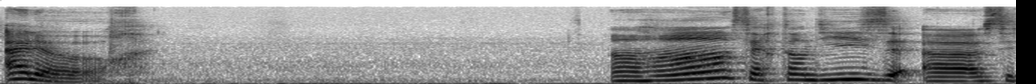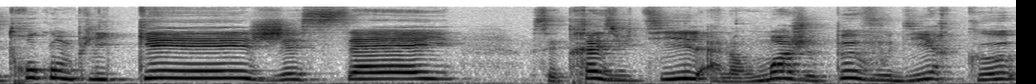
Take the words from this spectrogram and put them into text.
Alors, uh certains disent euh, c'est trop compliqué, j'essaye, c'est très utile. Alors moi je peux vous dire que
